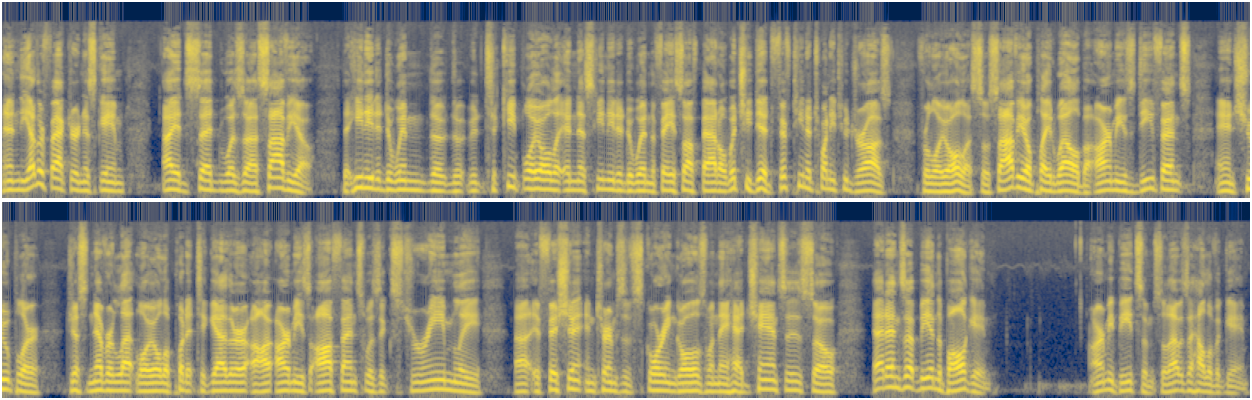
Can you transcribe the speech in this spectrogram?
And the other factor in this game I had said was uh, Savio that he needed to win the, the to keep Loyola in this. He needed to win the face-off battle, which he did. 15 to 22 draws for Loyola. So Savio played well, but Army's defense and Schupler just never let Loyola put it together. Army's offense was extremely uh, efficient in terms of scoring goals when they had chances. So that ends up being the ball game. Army beats them, so that was a hell of a game.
